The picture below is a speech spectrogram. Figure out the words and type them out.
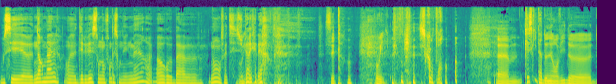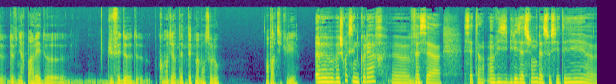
où c'est euh, normal euh, d'élever son enfant parce qu'on est une mère. Or, euh, bah euh, non, en fait, c'est super Oui. galère. C'est pas. Oui, je comprends. Euh, Qu'est-ce qui t'a donné envie de, de, de venir parler de, du fait de, de comment dire d'être maman solo en particulier? Euh, bah, je crois que c'est une colère euh, face à cette in- invisibilisation de la société. euh,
